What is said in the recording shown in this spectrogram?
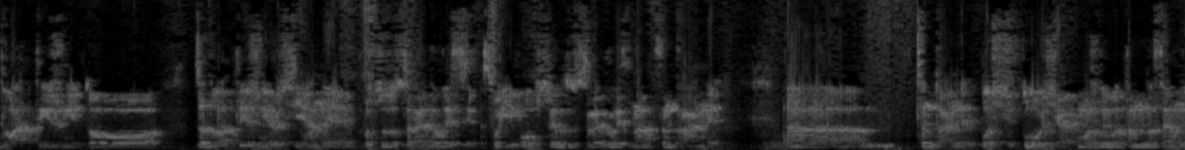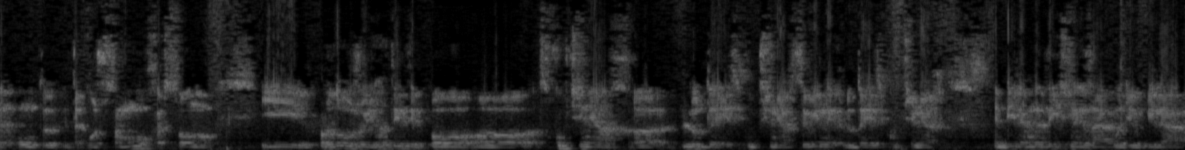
два тижні, то за два тижні росіяни просто зосередились свої обстріли, зосередились на центральних е- центральних площах, можливо, там населених пунктах, і також самого Херсону, і продовжують гатити по о, скупченнях е, людей, скупченнях цивільних людей, скупченнях біля медичних закладів, біля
